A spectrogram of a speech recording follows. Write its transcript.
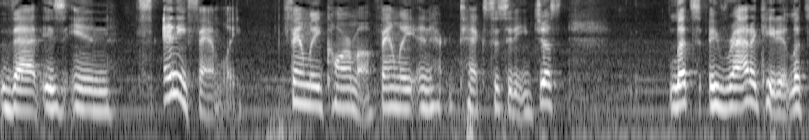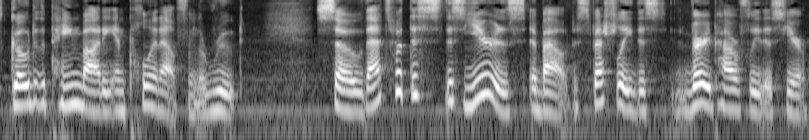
that is in any family. Family karma, family toxicity. Just let's eradicate it. Let's go to the pain body and pull it out from the root. So that's what this, this year is about, especially this very powerfully this year.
